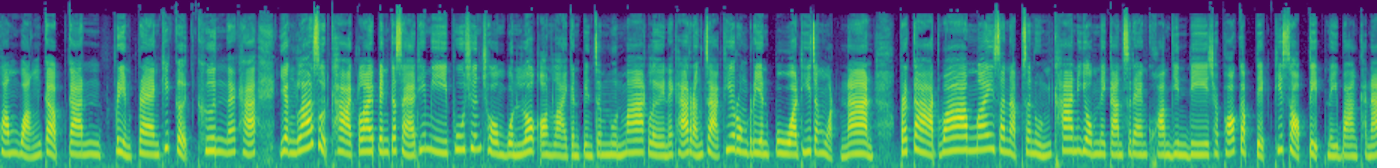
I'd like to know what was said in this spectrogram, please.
ความหวังกับการเปลี่ยนแปลงที่เกิดขึ้นนะคะ อย่างล่าสุดค่ะกลายเป็นกระแสที่มีผู้ชื่นชมบนโลกออนไลน์กันเป็นจำนวนมากเลยนะคะ หลังจากที่โรงเรียนปัวที่จังหวัดน่าน ประกาศว่าไม่สนับสนุนค่านิยมในการแสดงความยินดี เฉพาะกับเด็กที่สอบติดในบางคณะ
